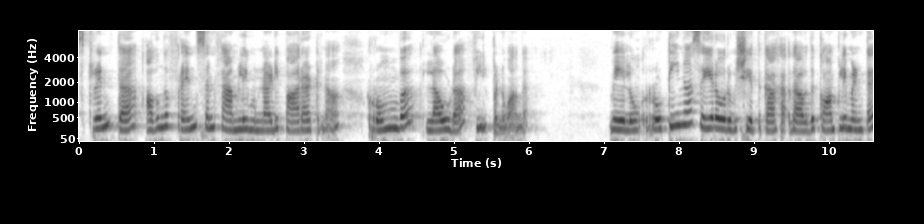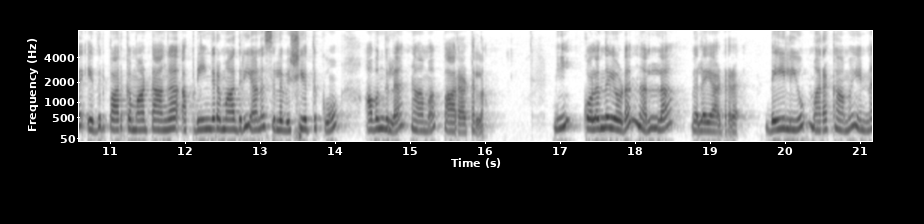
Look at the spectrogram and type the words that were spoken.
ஸ்ட்ரென்த்தை அவங்க ஃப்ரெண்ட்ஸ் அண்ட் ஃபேமிலி முன்னாடி பாராட்டுனா ரொம்ப லவுடாக ஃபீல் பண்ணுவாங்க. மேலும் ரொட்டீனாக செய்கிற ஒரு விஷயத்துக்காக அதாவது காம்ப்ளிமெண்ட்டை எதிர்பார்க்க மாட்டாங்க அப்படிங்கிற மாதிரியான சில விஷயத்துக்கும் அவங்கள நாம் பாராட்டலாம். நீ குழந்தையோட நல்லா விளையாடுற. டெய்லியும் மறக்காமல் என்ன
